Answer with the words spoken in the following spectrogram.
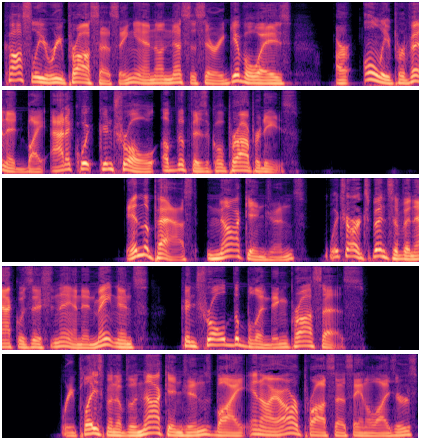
Costly reprocessing and unnecessary giveaways are only prevented by adequate control of the physical properties. In the past, knock engines, which are expensive in acquisition and in maintenance, controlled the blending process. Replacement of the knock engines by NIR process analyzers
